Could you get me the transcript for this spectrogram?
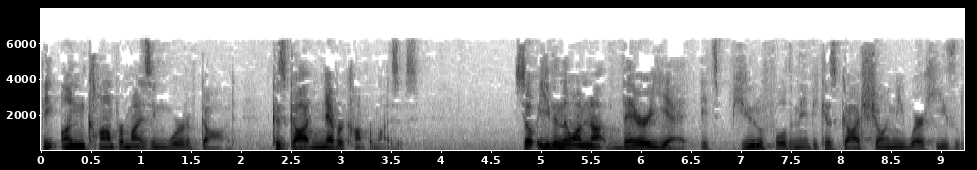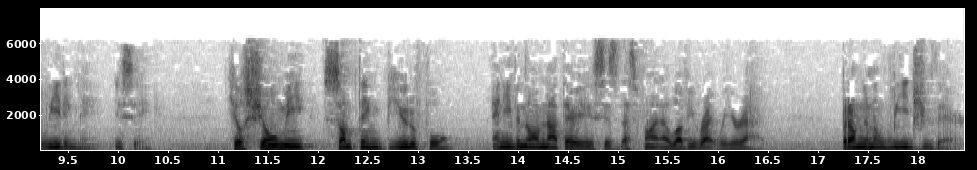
the uncompromising Word of God because God never compromises. So even though I'm not there yet, it's beautiful to me because God's showing me where He's leading me, you see. He'll show me something beautiful, and even though I'm not there, He says, That's fine, I love you right where you're at. But I'm going to lead you there.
